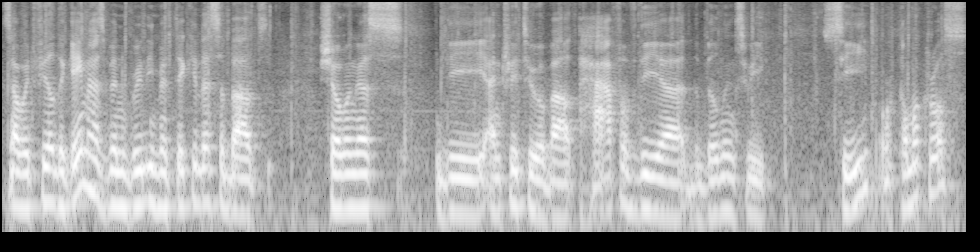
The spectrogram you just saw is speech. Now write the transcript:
So I would feel the game has been really meticulous about showing us the entry to about half of the uh, the buildings we see or come across.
